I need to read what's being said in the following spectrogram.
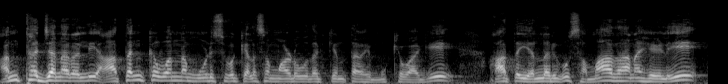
ಅಂಥ ಜನರಲ್ಲಿ ಆತಂಕವನ್ನು ಮೂಡಿಸುವ ಕೆಲಸ ಮಾಡುವುದಕ್ಕಿಂತ ಮುಖ್ಯವಾಗಿ ಆತ ಎಲ್ಲರಿಗೂ ಸಮಾಧಾನ ಹೇಳಿ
